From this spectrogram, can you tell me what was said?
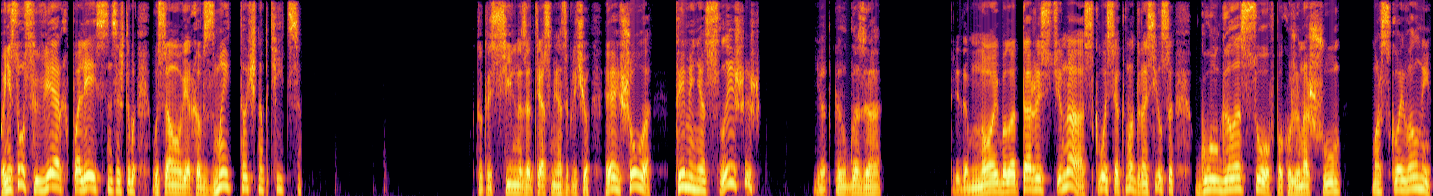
понесусь вверх по лестнице, чтобы у самого верха взмыть точно птица. Кто-то сильно затряс меня за плечо. «Эй, Шула, ты меня слышишь?» Я открыл глаза. Передо мной была та же стена, а сквозь окно доносился гул голосов, похожий на шум морской волны.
